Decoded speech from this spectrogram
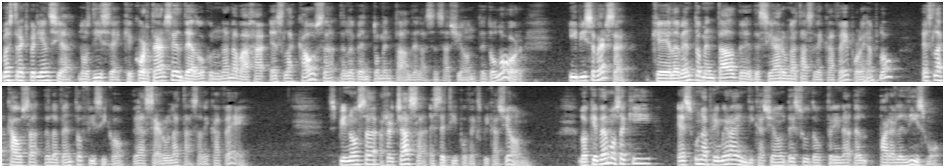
Nuestra experiencia nos dice que cortarse el dedo con una navaja es la causa del evento mental de la sensación de dolor, y viceversa, que el evento mental de desear una taza de café, por ejemplo, es la causa del evento físico de hacer una taza de café. Spinoza rechaza este tipo de explicación. Lo que vemos aquí es una primera indicación de su doctrina del paralelismo,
